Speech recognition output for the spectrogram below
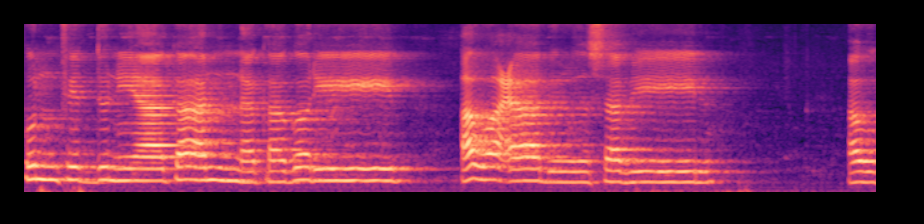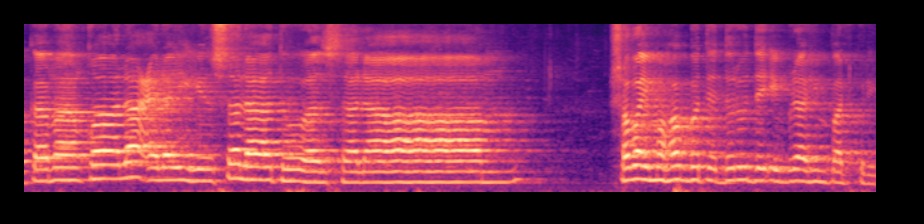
كن في الدنيا كأنك غريب أو عابر سبيل أو كما قال عليه الصلاة والسلام সবাই মহব্বতে দরুদে ইব্রাহিম পাঠ করি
